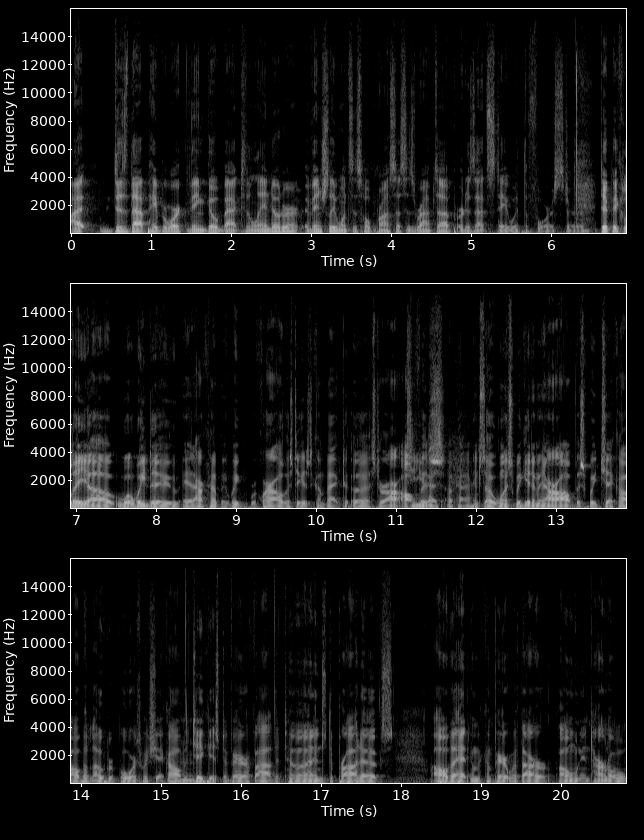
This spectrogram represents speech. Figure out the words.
I does that paperwork then go back to the landowner eventually once this whole process is wrapped up, or does that stay with the forester? Typically, uh, what we do at our company, we require all those tickets to come back to us, to our office. you guys, okay. And so once we get them in our office, we check all the load reports, we check all Mm-hmm. the tickets to verify the tons, the products, all that, and we compare it with our own internal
